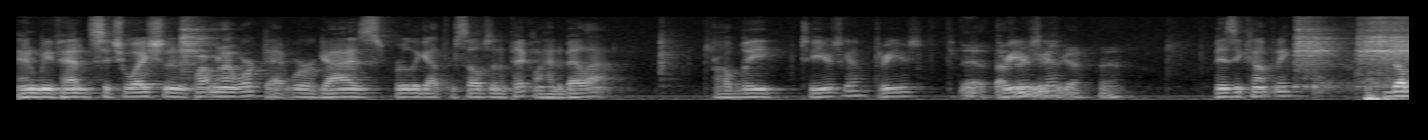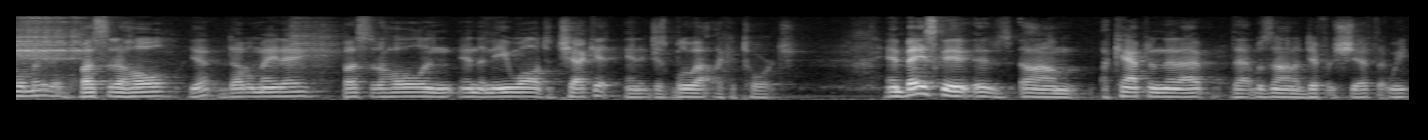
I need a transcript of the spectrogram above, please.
And we've had a situation in the department I worked at where guys really got themselves in a pickle and had to bail out. Probably two years ago, three years. Yeah, Three years ago? Yeah. Busy company. Double mayday. Busted a hole. Yep, double mayday. Busted a hole in, in the knee wall to check it, and it just blew out like a torch. And basically, it was um, a captain that I that was on a different shift that we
